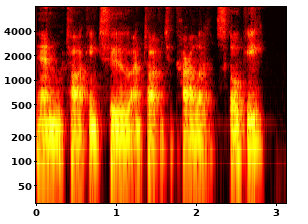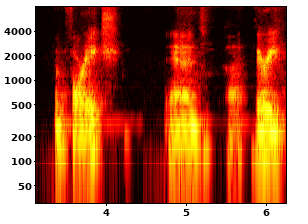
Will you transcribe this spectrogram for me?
And we're talking to, I'm talking to Carla Skokie from the 4 H. And uh, very,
